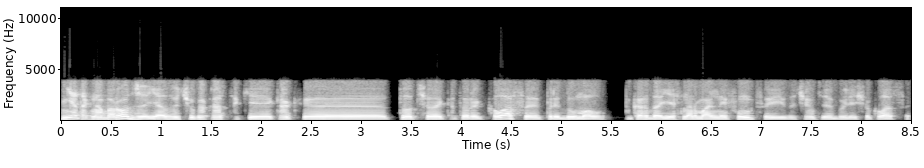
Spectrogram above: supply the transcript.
Нет, так наоборот же, я звучу как раз-таки как э, тот человек, который классы придумал, когда есть нормальные функции, и зачем тебе были еще классы.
